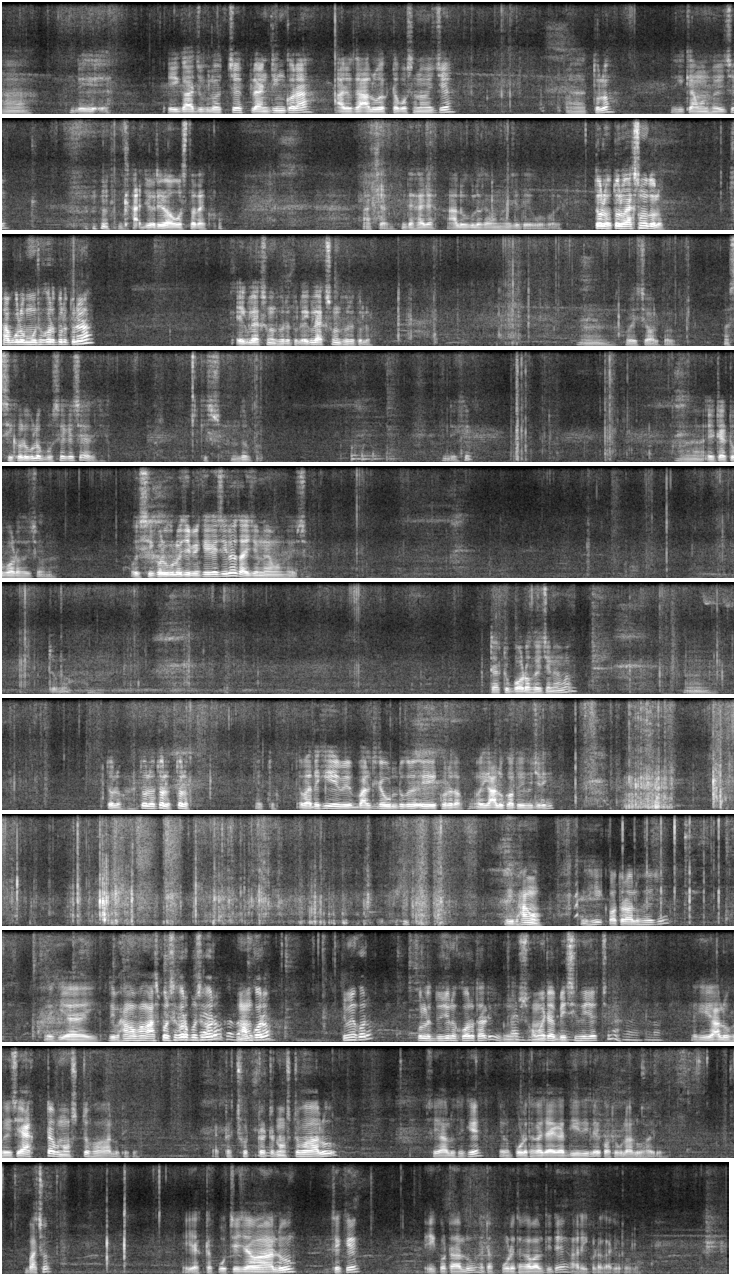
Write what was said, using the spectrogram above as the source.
হ্যাঁ এই- গাছগুলো হচ্ছে প্ল্যান্টিং করা, আর ওতে আলু একটা বসানো হয়েছে। হ্যাঁ তোলো, দেখি কেমন হয়েছে। গাজরের অবস্থা দেখো। আচ্ছা দেখা যাক আলুগুলো কেমন হয়েছে, দেখব পরে। তোলো তোলো, একসঙ্গে তোলো। সবগুলো মুঠো করে তুলে তুলে না এগুলো একসঙ্গে ধরে তোলো, এগুলো একসঙ্গে ধরে তোলো। হয়েছে অল্প অল্প। আর শিকড়গুলো বসে গেছে আর কি। কি সুন্দর। দেখি। এটা একটু বড় হয়েছে মনে ওই শিকড়গুলো যে বেঁকে গেছিল, তাই জন্য এমন হয়েছে। এটা একটু বড় হয়েছে না আমার। তোলো তোলো তোলো তোলো। এই তো। এবার দেখি এই বালতিটা উল্টো করে এ করে দাও। ওই আলু কতই হয়েছে দেখি। দেখি। দেখি ভাঙো। দেখি কত আলু হয়েছে। দেখি এই। তুই ভাঙো ভাঙো। আজ পরিষ্কার করো পরিষ্কার করো। মাম করো। তুমিও করো। করলে দুজনে করো তাহলে। সময়টা বেশি হয়ে যাচ্ছে না। দেখি আলু হয়েছে। একটা নষ্ট হওয়া আলু থেকে। একটা ছোট্ট একটা নষ্ট হওয়া আলু। সেই আলু থেকে এরকম পড়ে থাকা জায়গা দিয়ে দিলে কতগুলো আলু হয় দেখো বাছো। এই একটা পচে যাওয়া আলু থেকে এই কটা আলু এটা পড়ে থাকা বালতিতে আর এই কটা গাজর হলো।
